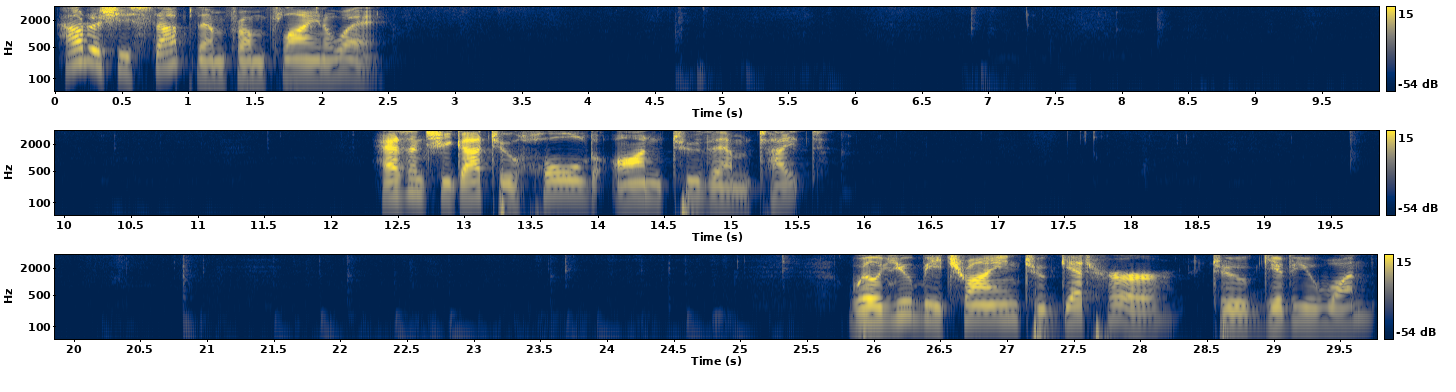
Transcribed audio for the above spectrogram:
How does she stop them from flying away? Hasn't she got to hold on to them tight? Will you be trying to get her to give you one?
